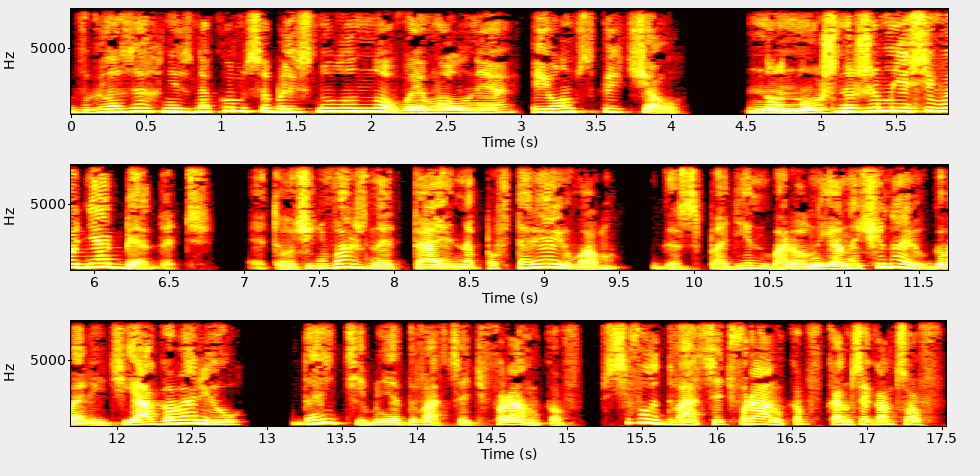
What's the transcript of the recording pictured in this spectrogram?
В глазах незнакомца блеснула новая молния, и он вскричал. «Но нужно же мне сегодня обедать. Это очень важная тайна, повторяю вам. Господин барон, я начинаю говорить, я говорю. Дайте мне двадцать франков. Всего двадцать франков, в конце концов».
